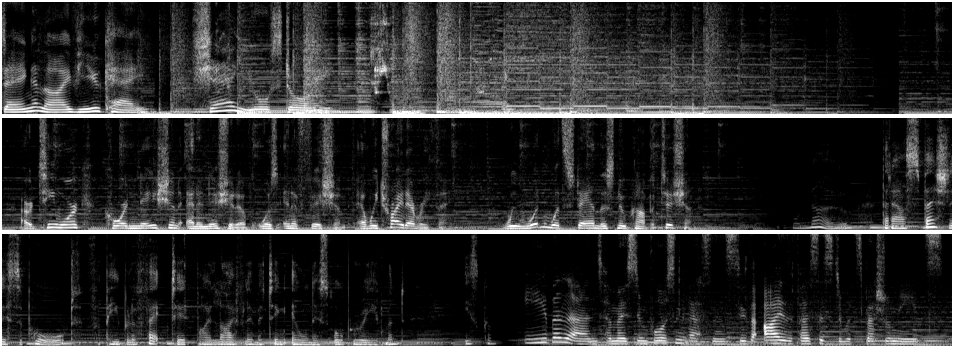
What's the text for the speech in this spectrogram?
Staying Alive UK. Share your story. Our teamwork, coordination, and initiative was inefficient, and we tried everything. We wouldn't withstand this new competition. People know that our specialist support for people affected by life limiting illness or bereavement is. Com- Eva learned her most important lessons through the eyes of her sister with special needs.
